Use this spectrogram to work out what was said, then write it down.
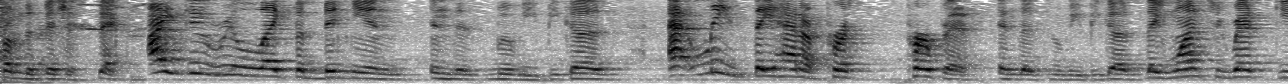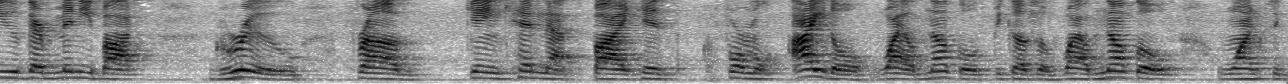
from the Vicious Six. I do really like the minions in this movie because at least they had a purpose in this movie because they want to rescue their mini-boss Gru from getting kidnapped by his former idol Wild Knuckles because of Wild Knuckles want to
